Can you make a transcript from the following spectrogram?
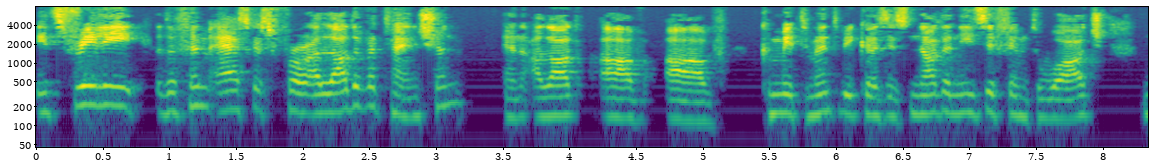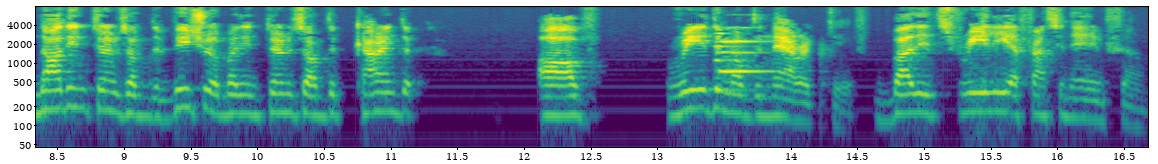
it's really the film asks for a lot of attention and a lot of of commitment because it's not an easy film to watch, not in terms of the visual, but in terms of the kind of rhythm of the narrative. But it's really a fascinating film.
